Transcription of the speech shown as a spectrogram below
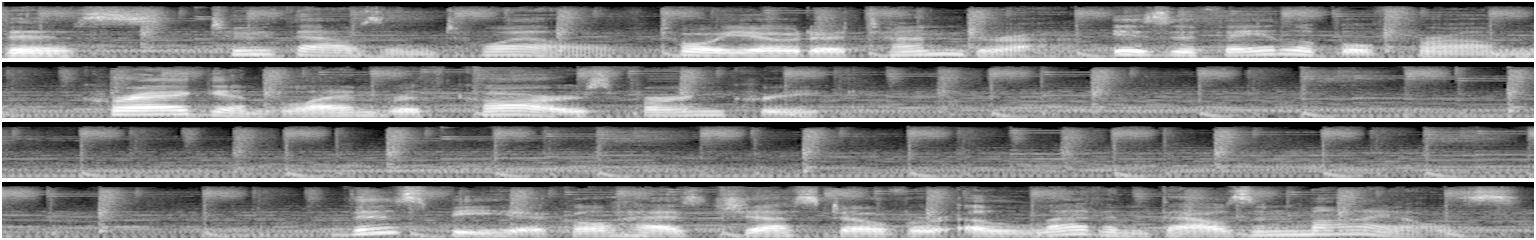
This 2012 Toyota Tundra is available from Craig and Landreth Cars Fern Creek. This vehicle has just over 11,000 miles.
